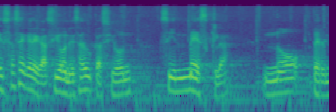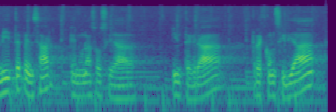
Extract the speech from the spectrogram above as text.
esa segregación, esa educación sin mezcla, no permite pensar en una sociedad integrada, reconciliada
